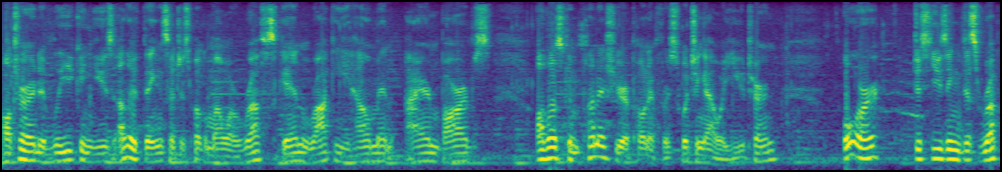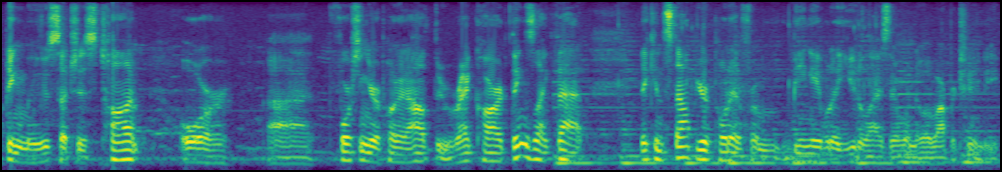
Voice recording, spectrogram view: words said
Alternatively, you can use other things such as Pokemon with Rough Skin, Rocky Helmet, Iron Barbs. All those can punish your opponent for switching out with U-turn. Or just using disrupting moves such as Taunt or forcing your opponent out through red card, things like that, they can stop your opponent from being able to utilize their window of opportunity.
